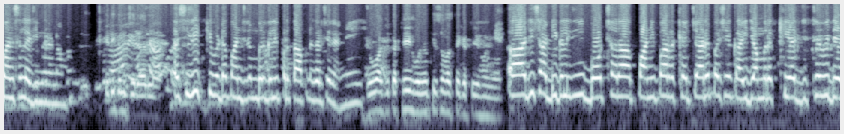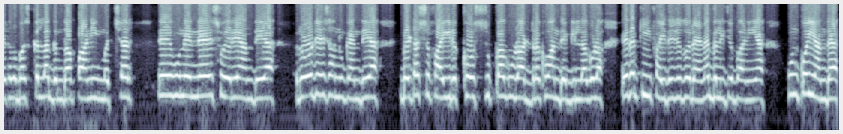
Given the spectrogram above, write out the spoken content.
ਬੰਸਲ ਹੈ ਜੀ ਮੇਰਾ ਨਾਮ। ਕਿਹੜੀ ਗਲੀ 'ਚ ਰਹਿ ਰਹੇ ਹੋ? ਅਸੀਂ ਜੀ 21 ਵਟਾ 5 ਨੰਬਰ ਗਲੀ ਪ੍ਰਤਾਪ ਨਗਰ ਚ ਰਹਿੰਦੇ ਹਾਂ ਜੀ। ਜੋ ਅੱਜ ਇਕੱਠੇ ਹੋਏ ਹੋ ਕਿਸ ਵਾਸਤੇ ਇਕੱਠੇ ਹੋਏ ਹੋ? ਆ ਜੀ ਸਾਡੀ ਗਲੀ ਜੀ ਬਹੁਤ ਸਾਰਾ ਪਾਣੀ ਭਰ ਰੱਖਿਆ ਚਾਰੇ ਪਾਸੇ ਕਾਈ ਜੰਮ ਰੱਖੀ ਹੈ। ਜਿੱਥੇ ਵੀ ਦੇਖ ਲਓ ਬਸ ਕੱਲਾ ਗੰਦਾ ਪਾਣੀ ਮੱਛਰ ਤੇ ਹੁਣ ਇੰਨੇ ਸਵੇਰੇ ਆਂਦੇ ਆ ਰੋਜ਼ ਇਹ ਸਾਨੂੰ ਕਹਿੰਦੇ ਆ ਬੇਟਾ ਸਫ਼ਾਈ ਰੱਖੋ ਸੁੱਕਾ ਕੂੜਾ ਅੱਡ ਰਖਵਾਉਂਦੇ ਆ, ਗਿੱਲਾ ਕੂੜਾ। ਇਹਦਾ ਕੀ ਫਾਇਦਾ ਜਦੋਂ ਰਹਿਣਾ ਗਲੀ 'ਚ ਪਾਣੀ ਆ? ਹੁਣ ਕੋਈ ਆਂਦਾ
